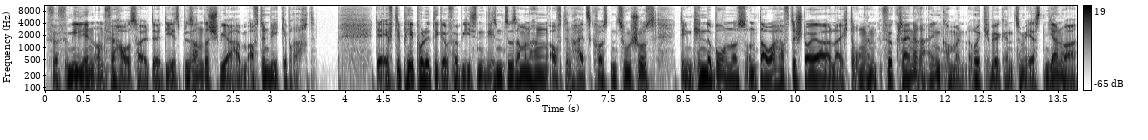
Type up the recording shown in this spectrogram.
für Familien und für Haushalte, die es besonders schwer haben, auf den Weg gebracht. Der FDP-Politiker verwies in diesem Zusammenhang auf den Heizkostenzuschuss, den Kinderbonus und dauerhafte Steuererleichterungen für kleinere Einkommen rückwirkend zum 1. Januar,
